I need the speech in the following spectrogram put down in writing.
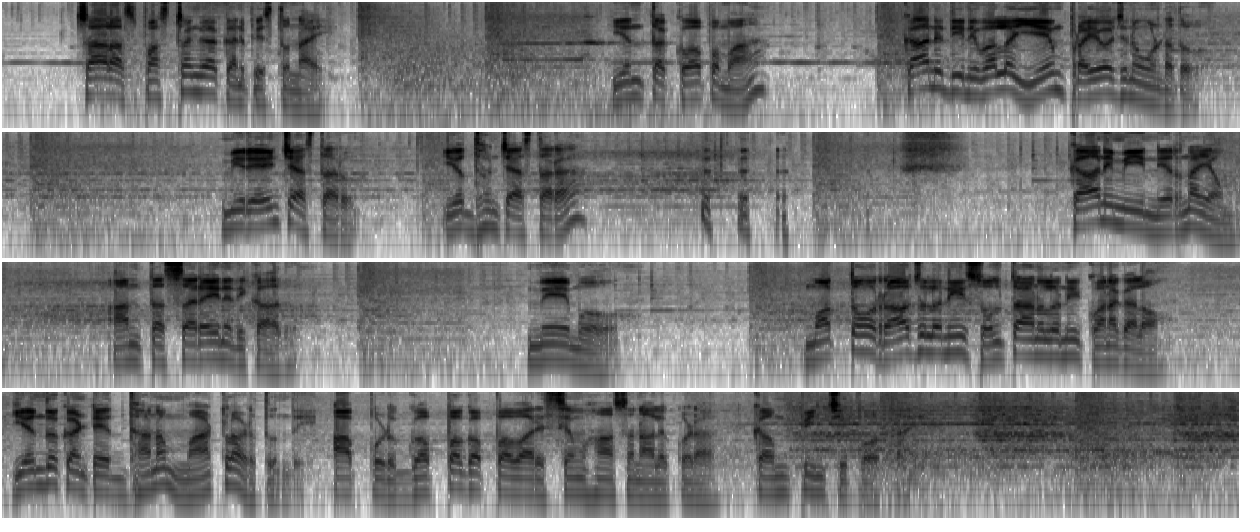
చాలా స్పష్టంగా కనిపిస్తున్నాయి. ఇంత కోపమా? కాని దీనివల్ల ఏం ప్రయోజనం ఉండదు. మీరేం చేస్తారు? యుద్ధం చేస్తారా? కాని మీ నిర్ణయం అంత సరైనది కాదు. మేము మొత్తం రాజులని సుల్తానులని కొనగలం. ఎందుకంటే ధనం మాట్లాడుతుంది. అప్పుడు గొప్ప గొప్ప వారి సింహాసనాలు కూడా కంపించిపోతాయి.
